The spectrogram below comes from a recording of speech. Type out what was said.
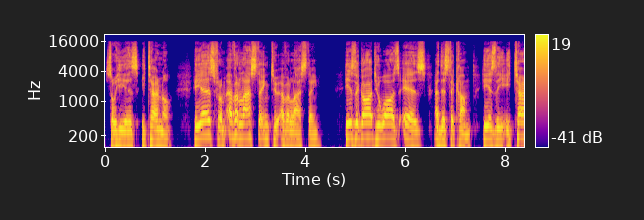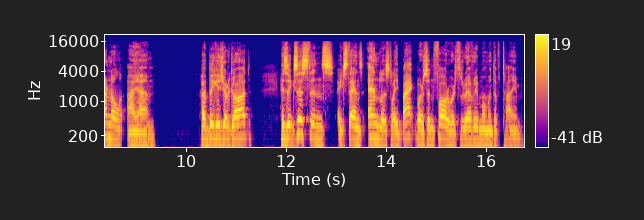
so he is eternal. He is from everlasting to everlasting. He is the God who was, is, and is to come. He is the eternal I am. How big is your God? His existence extends endlessly, backwards and forwards through every moment of time.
